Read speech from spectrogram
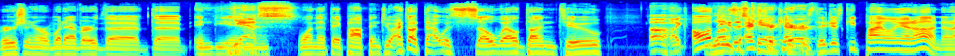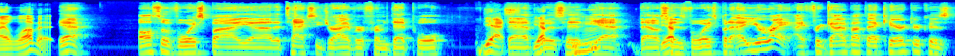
version or whatever the the Indian Yes. one that they pop into. I thought that was so well done too. Ugh, Like all these extra character. characters, they just keep piling it on, and I love it. Yeah. Also voiced by uh, the taxi driver from Deadpool. Yes, That Yep. was his. Mhm. Yeah, that was Yep. his voice. But I, you're right. I forgot about that character because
